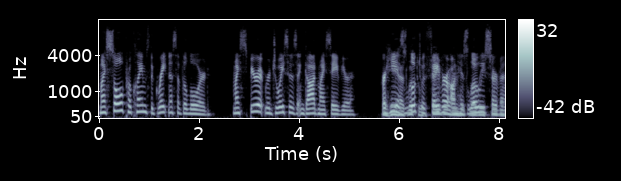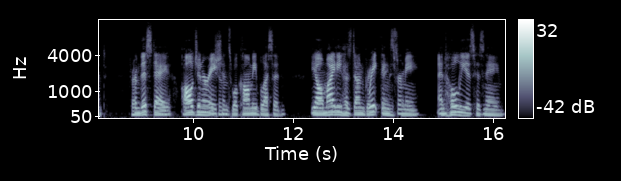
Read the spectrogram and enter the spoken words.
My soul proclaims the greatness of the Lord. My spirit rejoices in God my Saviour. For he has looked with favor on his lowly servant. From this day all generations will call me blessed. The Almighty has done great things for me, and holy is his name.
